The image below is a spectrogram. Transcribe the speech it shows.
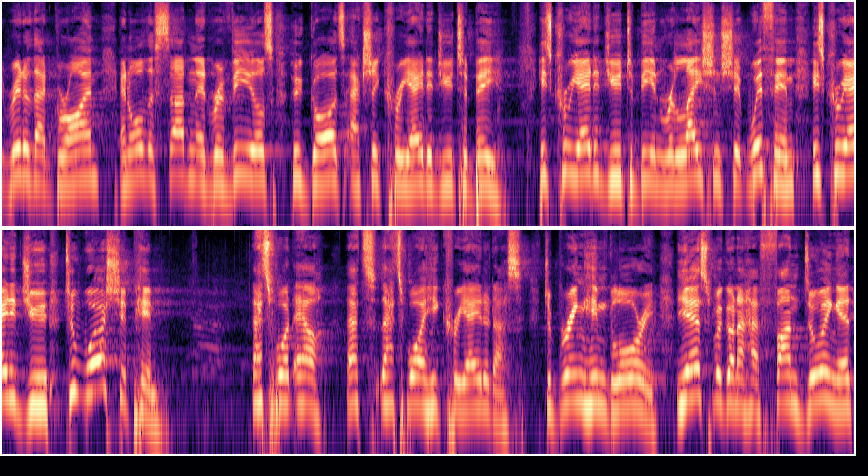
rid of that grime, and all of a sudden it reveals who God's actually created you to be. He's created you to be in relationship with Him, He's created you to worship Him. That's what our That's, that's why He created us, to bring Him glory. Yes, we're going to have fun doing it,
